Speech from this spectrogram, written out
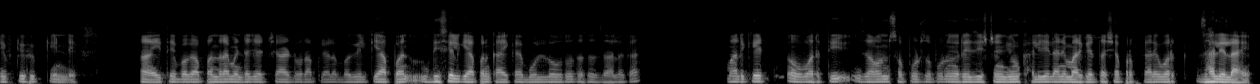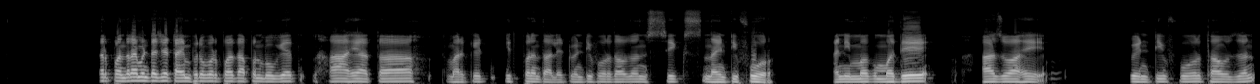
Nifty fifty index. हां इथे बघा पंधरा मिनटाच्या चार्टवर आपल्याला बघेल की आपण दिसेल की आपण काय काय बोललो होतो तसंच झालं का? मार्केट वरती जाऊन सपोर्ट सपोर्ट रेजिस्टन्स घेऊन खाली येईल आणि मार्केट तशा प्रकारे वर्क झालेलं आहे. तर पंधरा मिनटाच्या टाईम फ्रेमवर परत आपण बघूयात. हा आहे आता मार्केट इथपर्यंत आले twenty four thousand six ninety four आणि मग मध्ये हा जो आहे twenty four thousand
